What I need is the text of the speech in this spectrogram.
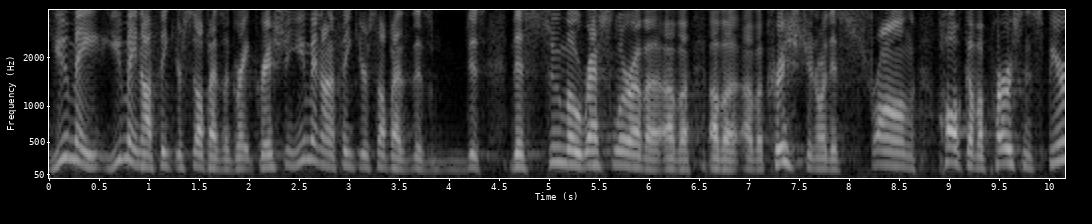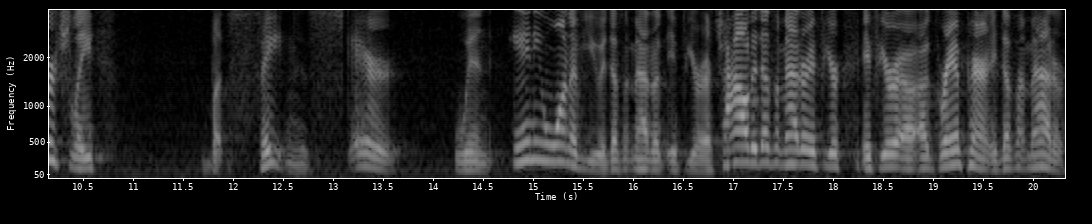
you may, you may not think yourself as a great Christian. You may not think yourself as this, this, this sumo wrestler of a, of, a, of, a, of a Christian or this strong hulk of a person spiritually, but Satan is scared when any one of you, it doesn't matter if you're a child, it doesn't matter if you're, if you're a, a, grandparent, it doesn't matter.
